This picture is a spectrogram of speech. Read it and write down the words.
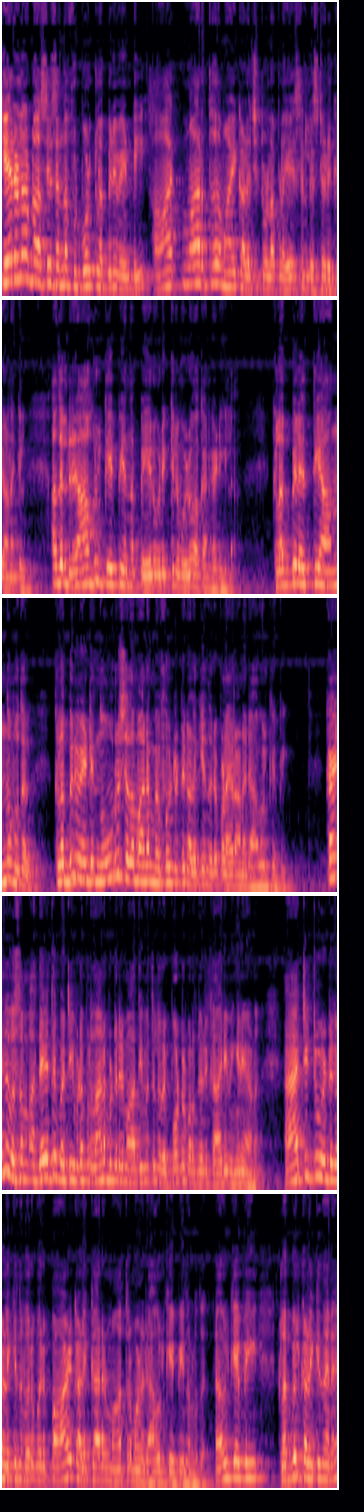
കേരള ബ്ലാസ്റ്റേഴ്സ് എന്ന ഫുട്ബോൾ ക്ലബിന് വേണ്ടി ആത്മാർത്ഥമായി കളിച്ചിട്ടുള്ള പ്ലേയേഴ്സിന്റെ ലിസ്റ്റ് എടുക്കുകയാണെങ്കിൽ അതിൽ രാഹുൽ കെ പി എന്ന പേര് ഒരിക്കലും ഒഴിവാക്കാൻ കഴിയില്ല. ക്ലബിലെത്തിയ അന്ന് മുതൽ ക്ലബിന് വേണ്ടി നൂറ് ശതമാനം എഫേർട്ട് ഇട്ട് കളിക്കുന്ന ഒരു പ്ലെയറാണ് രാഹുൽ കെ പി. കഴിഞ്ഞ ദിവസം അദ്ദേഹത്തെ പറ്റി ഇവിടെ പ്രധാനപ്പെട്ട ഒരു മാധ്യമത്തിൽ റിപ്പോർട്ടർ പറഞ്ഞ ഒരു കാര്യം ഇങ്ങനെയാണ്. ആറ്റിറ്റ്യൂഡ് ഇട്ട് കളിക്കുന്ന വെറും ഒരു പാഴ് കളിക്കാരൻ മാത്രമാണ് രാഹുൽ കെ പി എന്നുള്ളത്. രാഹുൽ കെ പി ക്ലബിൽ കളിക്കുന്നതിന്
